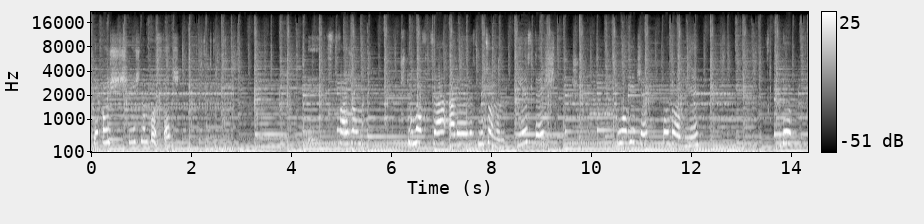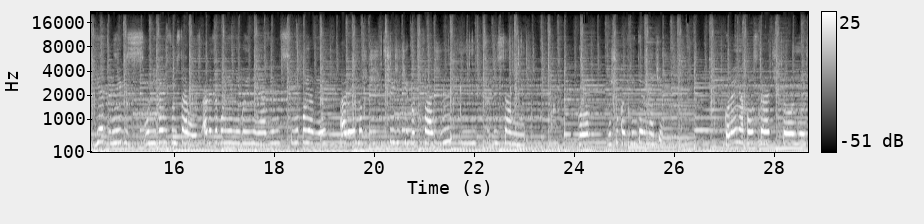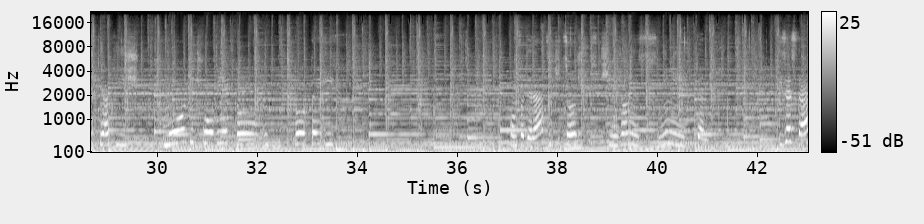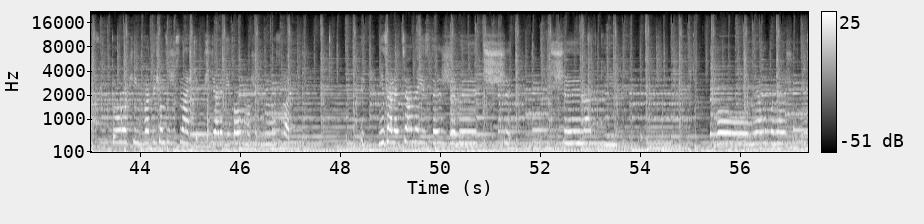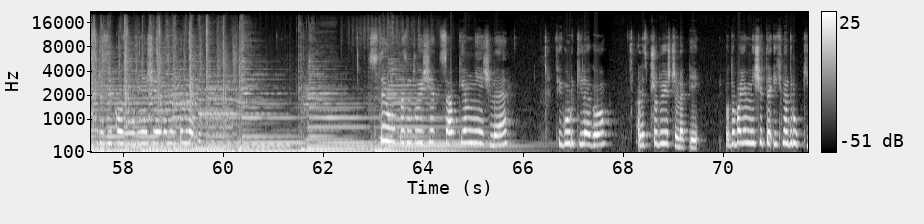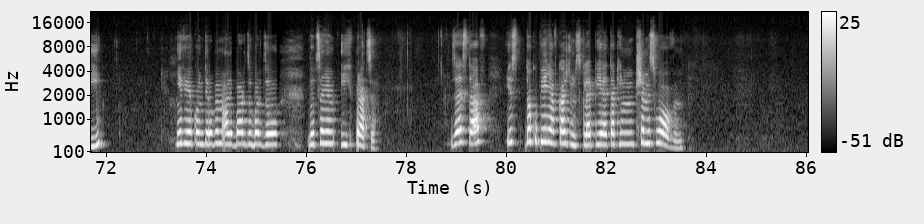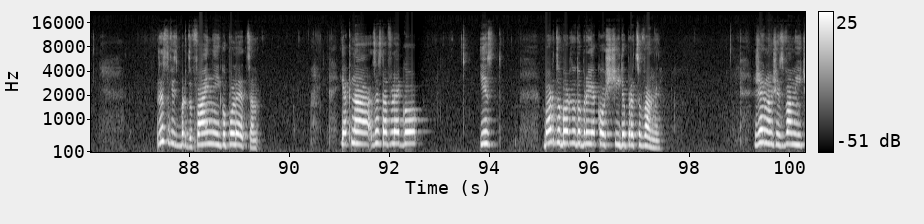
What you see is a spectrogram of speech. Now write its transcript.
jakąś śmieszną postać z twarzą szturmowca, ale zasmuconą. Jest też ch- człowieczek podobny do jednych z uniwersum Star Wars, ale zapomniałem jego imienia, więc nie pojawię, ale możecie przyjrzeć jego twarzy i wtedy sami go wyszukać w internecie. Kolejna postać to jest jakiś młody człowiek do, do tej ich konfederacji czy coś, sprzymierzony z nimi ten. I zestaw to rocznik 2016 w przedziale wiekowym od 6 do 12 lat. Niezalecane jest też, żeby trzy, trzy latki go miały, ponieważ jest ryzyko zgubienia się elementem Lego. Się całkiem nieźle figurki Lego, ale z przodu jeszcze lepiej. Podobają mi się te ich nadruki. Nie wiem jak oni to robią, ale bardzo, bardzo doceniam ich pracę. Zestaw jest do kupienia w każdym sklepie takim przemysłowym. Zestaw jest bardzo fajny i go polecam. Jak na zestaw Lego jest bardzo, bardzo dobrej jakości i dopracowany. Żegnam się z Wami.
